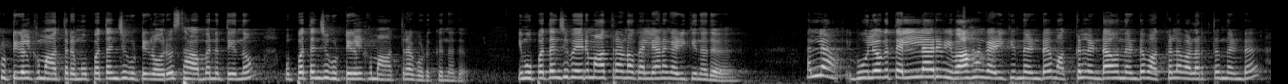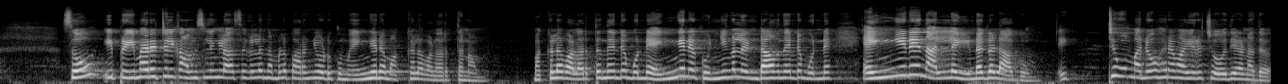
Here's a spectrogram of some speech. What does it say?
കുട്ടികൾക്ക് മാത്രം മുപ്പത്തഞ്ച് കുട്ടികൾ ഓരോ സ്ഥാപനത്തിൽ നിന്നും മുപ്പത്തഞ്ച് കുട്ടികൾക്ക് മാത്രമാണ് കൊടുക്കുന്നത്. ഈ മുപ്പത്തഞ്ച് പേര് മാത്രമാണോ കല്യാണം കഴിക്കുന്നത്? അല്ല ഭൂലോകത്ത് എല്ലാവരും വിവാഹം കഴിക്കുന്നുണ്ട് മക്കൾ ഉണ്ടാവുന്നുണ്ട് മക്കളെ വളർത്തുന്നുണ്ട്. സോ ഈ പ്രീമാരിറ്റൽ കൗൺസിലിംഗ് ക്ലാസ്സുകളിൽ നമ്മൾ പറഞ്ഞു കൊടുക്കും എങ്ങനെ മക്കളെ വളർത്തണം? മക്കളെ വളർത്തുന്നതിന്റെ മുന്നേ എങ്ങനെ കുഞ്ഞുങ്ങൾ ഉണ്ടാവുന്നതിന്റെ മുന്നേ എങ്ങനെ നല്ല ഇണകളാകും? ഏറ്റവും മനോഹരമായൊരു ചോദ്യമാണത്.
